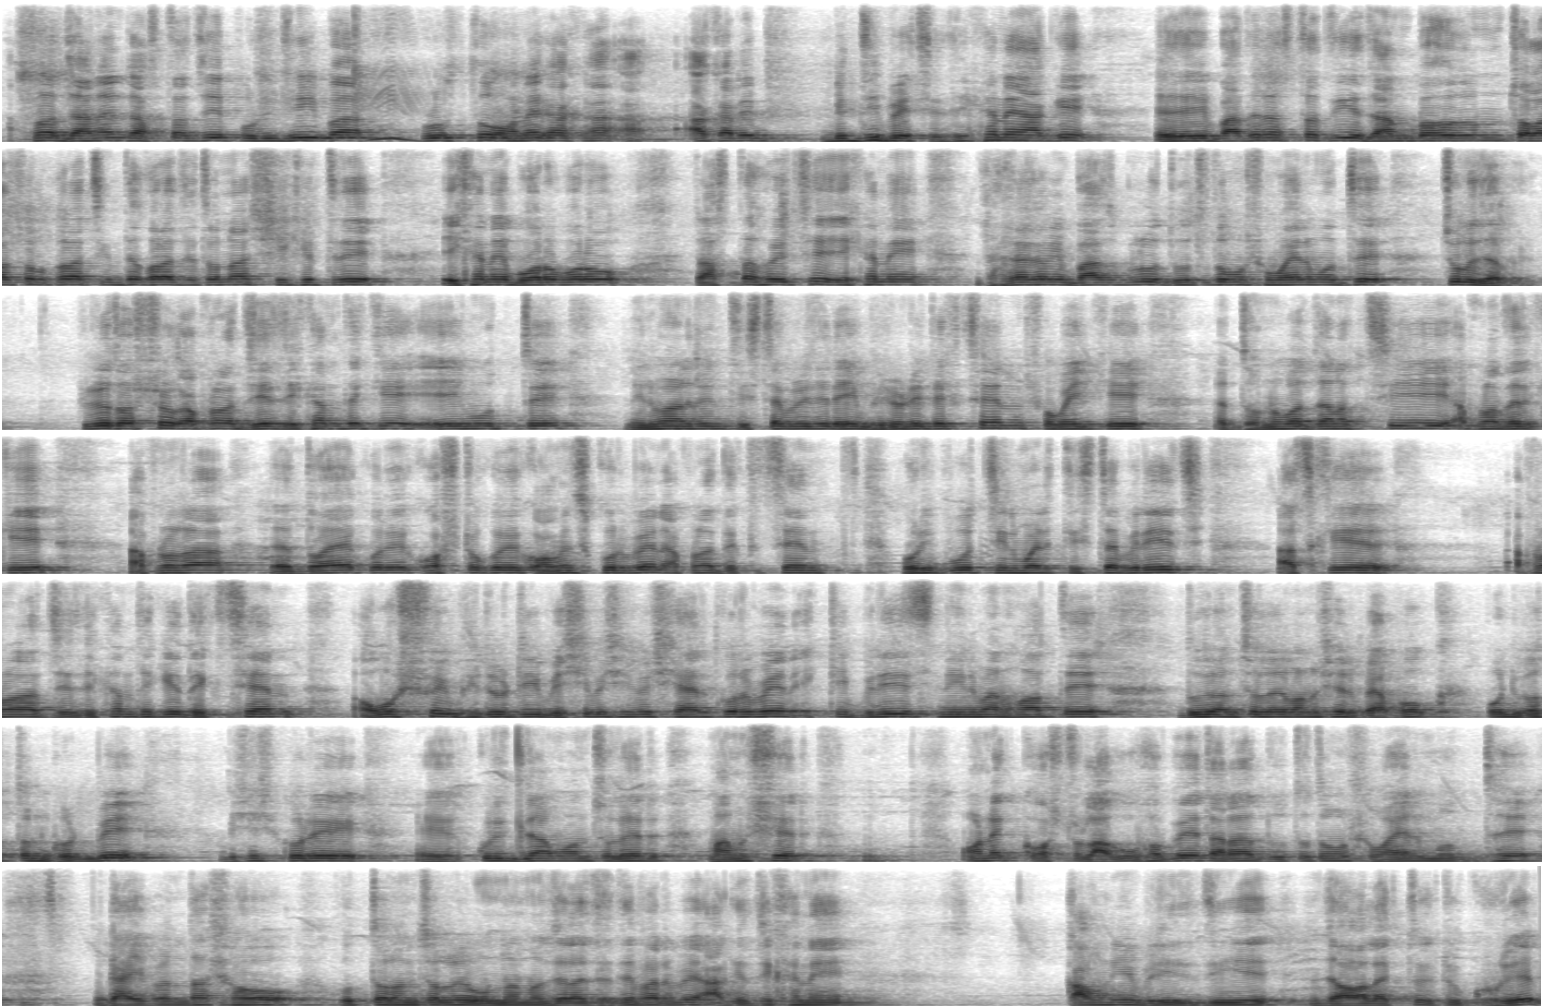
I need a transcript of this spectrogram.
আপনারা জানেন রাস্তার যে পরিধি বা প্রস্থ অনেক আকা- আকারে বৃদ্ধি পেয়েছে। যেখানে আগে এই বাঁধের রাস্তা দিয়ে যানবাহন চলাচল করা চিন্তা করা যেত না। সেক্ষেত্রে এখানে বড় বড় রাস্তা হয়েছে। এখানে ঢাকাগামী বাসগুলো দ্রুততম সময়ের মধ্যে চলে যাবে। প্রিয় দর্শক, আপনারা যে যেখান থেকে এই মুহূর্তে নির্মাণাধীন তিস্তা ব্রিজের এই ভিডিওটি দেখছেন, সবাইকে ধন্যবাদ জানাচ্ছি। আপনাদেরকে, আপনারা দয়া করে, কষ্ট করে কমেন্টস করবেন। আপনারা দেখতেছেন হরিপুর চিলমারি তিস্তা ব্রিজ। আজকে আপনারা যে যেখান থেকে দেখছেন, অবশ্যই ভিডিওটি বেশি বেশি করে শেয়ার করবেন। একটি ব্রিজ নির্মাণ হওয়াতে দুই অঞ্চলের মানুষের ব্যাপক পরিবর্তন ঘটবে। বিশেষ করে কুড়িগ্রাম অঞ্চলের মানুষের অনেক কষ্ট লাঘব হবে। তারা দ্রুততম সময়ের মধ্যে গাইবান্ধা সহ উত্তরাঞ্চলের অন্যান্য জেলায় যেতে পারবে। আগে যেখানে কাউনিয়া ব্রিজ দিয়ে যাওয়া লাগতো, একটু ঘুরে।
